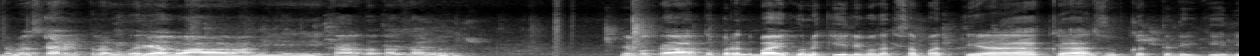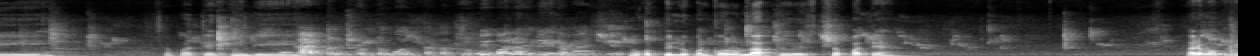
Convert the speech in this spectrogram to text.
नमस्कार मित्रांनो घरी आलो आ- आम्ही एक अर्धा तास झालो. हे बघा तोपर्यंत बायकोनं केली बघा चपात्या काजू कतडी केली. चपात्या केली. काय पण खोटं बोलता का? तुम्ही बनवली ना भाजी? हो का पिल्लू पण करू लागतो चपात्या. अरे बापरे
